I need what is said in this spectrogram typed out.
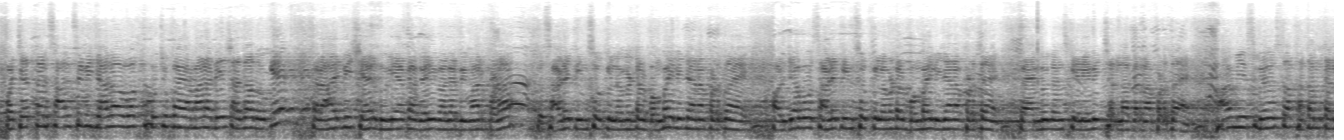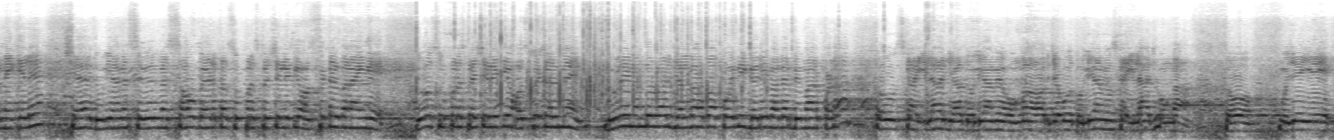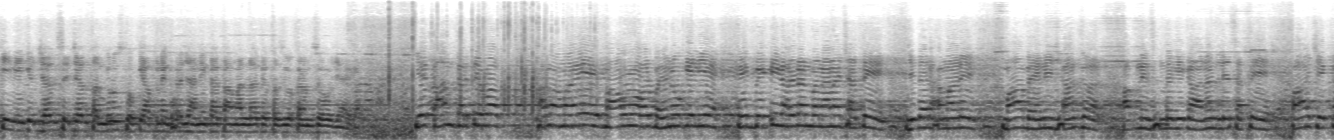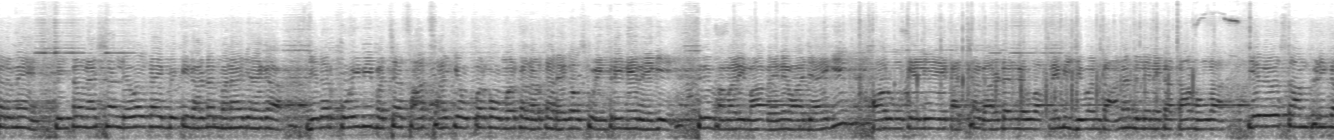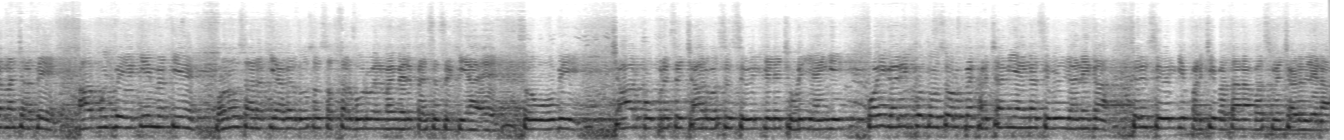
पचहत्तर साल से भी ज़्यादा वक्त हो चुका है हमारा देश आज़ाद होके, पर आज भी शहर दुनिया का गरीब अगर बीमार पड़ा तो साढ़े तीन सौ किलोमीटर बम्बई ले जाना पड़ता है। और जब वो साढ़े तीन सौ किलोमीटर बम्बई ले जाना पड़ता है तो एंबुलेंस के लिए भी चंदा करना पड़ता है। हम इस व्यवस्था खत्म करने के लिए शहर दुनिया में सिविल में सौ बेड का सुपर स्पेशलिटी हॉस्पिटल बनाएँगे। जो सुपर स्पेशलिटी हॉस्पिटल में धुले नंदुरबार, जलगांव का कोई भी गरीब अगर बीमार पड़ा तो उसका इलाज यहाँ दुलिया में होगा और जब वो दुनिया में उसका इलाज होगा तो मुझे ये यकीन है कि जल्द से जल्द तंदुरुस्त होकर अपने घर जाने का काम अल्लाह के फजल करम से हो जाएगा। ये काम करते वक्त हम हमारे माओ और बहनों के लिए एक बेटी गार्डन बनाना चाहते हैं, जिधर हमारे माँ बहनें जाकर अपने ज़िंदगी का आनंद ले सकते पाँच एकड़ में इंटरनेशनल लेवल का एक बेटी गार्डन बनाया जाएगा, जिधर कोई भी बच्चा सात साल के ऊपर का उम्र का लड़का रहेगा, उसको एंट्री नहीं रहेगी। सिर्फ़ हमारी माँ बहने वहाँ जाएगी और उनके लिए एक अच्छा गार्डन में वो अपने भी जीवन का आनंद लेने का काम होगा। ये व्यवस्था हम खड़ी करना चाहते हैं। आप मुझ पर यकीन रखिए, भरोसा रखिए, अगर 270 बोरवेल में मेरे पैसे से किया है तो भी चार कोपरे से चार बसेस सिविल के लिए छोड़ी जाएँगी। कोई गरीब को दो सौ रुपए खर्चा नहीं आएगा सिविल जाने का। सिर्फ़ सिविल की पर्ची बताना, बस में चढ़ लेना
